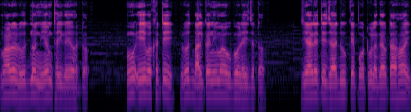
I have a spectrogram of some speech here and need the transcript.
મારો રોજનો નિયમ થઈ ગયો હતો. હું એ વખતે રોજ બાલ્કનીમાં ઊભો રહી જતો, જ્યારે તે જાદુ કે પોતું લગાવતા હોય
